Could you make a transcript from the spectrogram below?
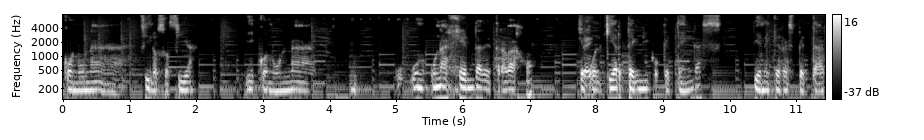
con una filosofía y con una, un, una agenda de trabajo que sí. cualquier técnico que tengas tiene que respetar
